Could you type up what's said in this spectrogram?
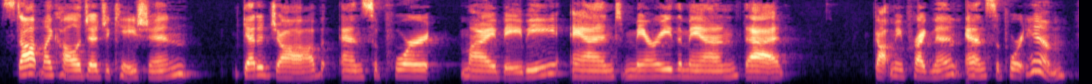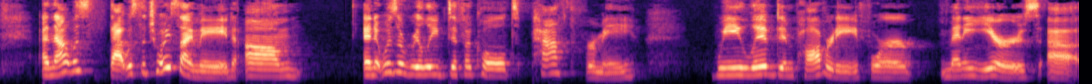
stop my college education, get a job, and support my baby and marry the man that got me pregnant and support him. And that was that was the choice I made. Um, and it was a really difficult path for me. We lived in poverty for many years. Uh,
